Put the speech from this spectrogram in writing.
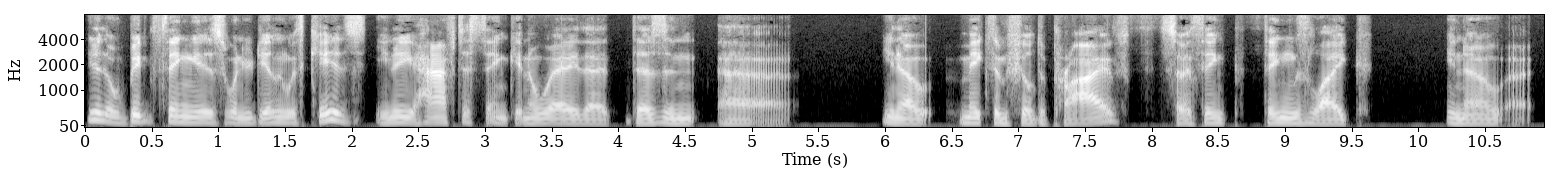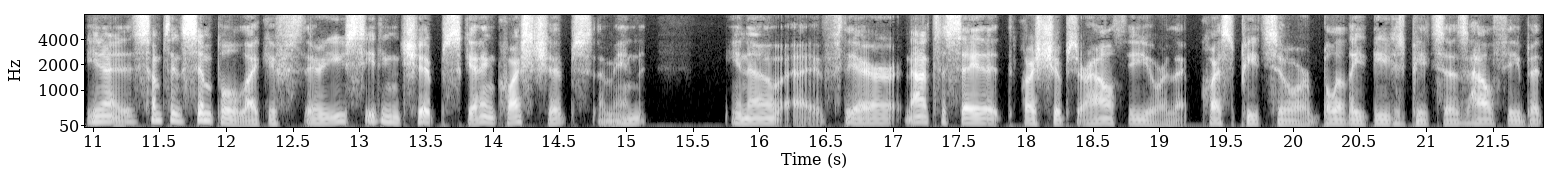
you know, big thing is when you're dealing with kids, you know, you have to think in a way that doesn't, uh, you know, make them feel deprived. So I think things like, you know, uh, you know, something simple like if they're used eating chips, getting Quest chips. I mean, you know, uh, if they're not to say that Quest chips are healthy or that Quest pizza or Blaze pizza is healthy, but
